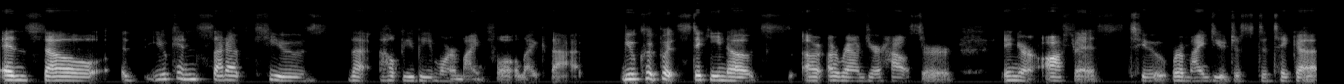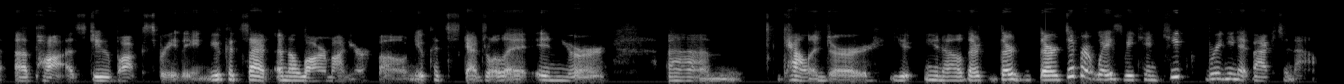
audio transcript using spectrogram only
And so you can set up cues that help you be more mindful like that. You could put sticky notes uh, around your house or in your office to remind you just to take a, a pause, do box breathing. You could set an alarm on your phone. You could schedule it in your um, calendar. You you know there there there are different ways we can keep bringing it back to now.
